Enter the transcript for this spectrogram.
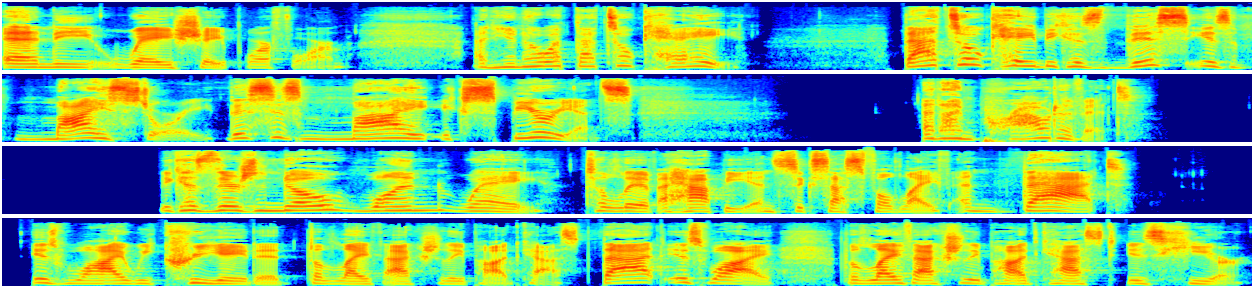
any way, shape, or form. And you know what? That's okay. That's okay because this is my story. This is my experience. And I'm proud of it. Because there's no one way to live a happy and successful life. And that is why we created the Life Actually podcast. That is why the Life Actually podcast is here.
